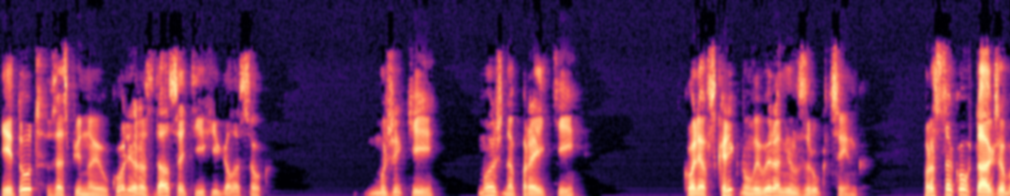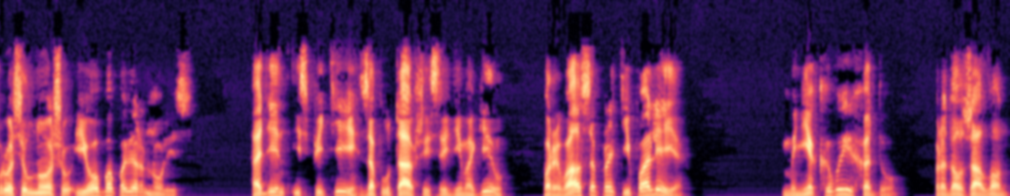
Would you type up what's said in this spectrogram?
И тут за спиной у Коли раздался тихий голосок. — Мужики, можно пройти? Коля вскрикнул и выронил из рук цинк. Простаков также бросил ношу, и оба повернулись. Один из пяти, заплутавший среди могил, порывался пройти по аллее. «Мне к выходу», — продолжал он.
